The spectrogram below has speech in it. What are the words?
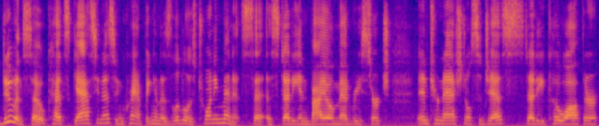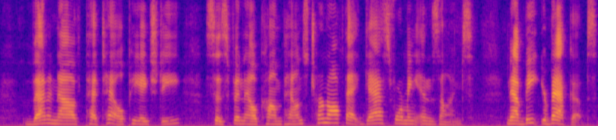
Doing so cuts gassiness and cramping in as little as 20 minutes, a study in Biomed Research International suggests. Study co-author Vadanav Patel, PhD, says fennel compounds turn off that gas-forming enzymes. Now beat your backups.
